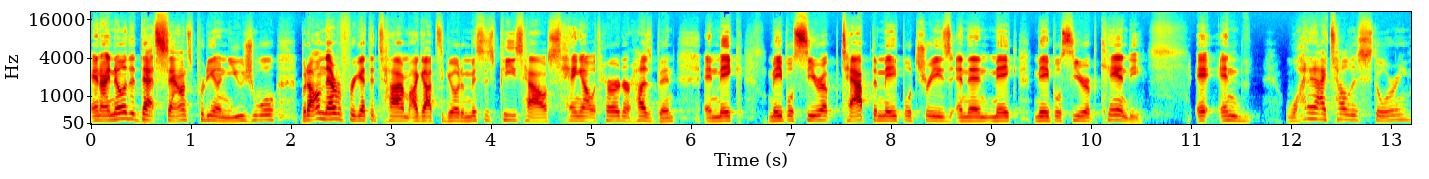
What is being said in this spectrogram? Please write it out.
And I know that that sounds pretty unusual, but I'll never forget the time I got to go to Mrs. P's house, hang out with her and her husband, and make maple syrup, tap the maple trees, and then make maple syrup candy. and, and why did I tell this story?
